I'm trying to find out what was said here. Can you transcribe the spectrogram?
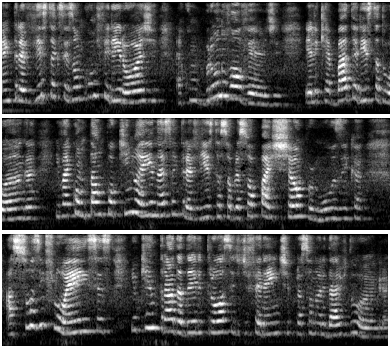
a entrevista que vocês vão conferir hoje é com Bruno Valverde, ele que é baterista do Angra e vai contar um pouquinho aí nessa entrevista sobre a sua paixão por música, as suas influências e o que a entrada dele trouxe de diferente para a sonoridade do Angra.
